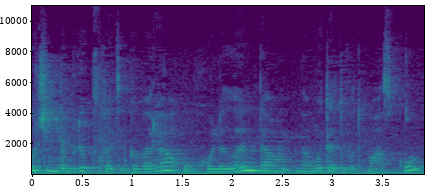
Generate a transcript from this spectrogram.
Очень люблю, кстати говоря, у Холли Лэнда вот эту вот маску.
